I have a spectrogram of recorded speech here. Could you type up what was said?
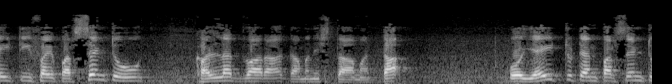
ఎయిటీ ఫైవ్ పర్సెంట్ కళ్ళ ద్వారా గమనిస్తామట. ఓ ఎయిట్ టు టెన్ పర్సెంట్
